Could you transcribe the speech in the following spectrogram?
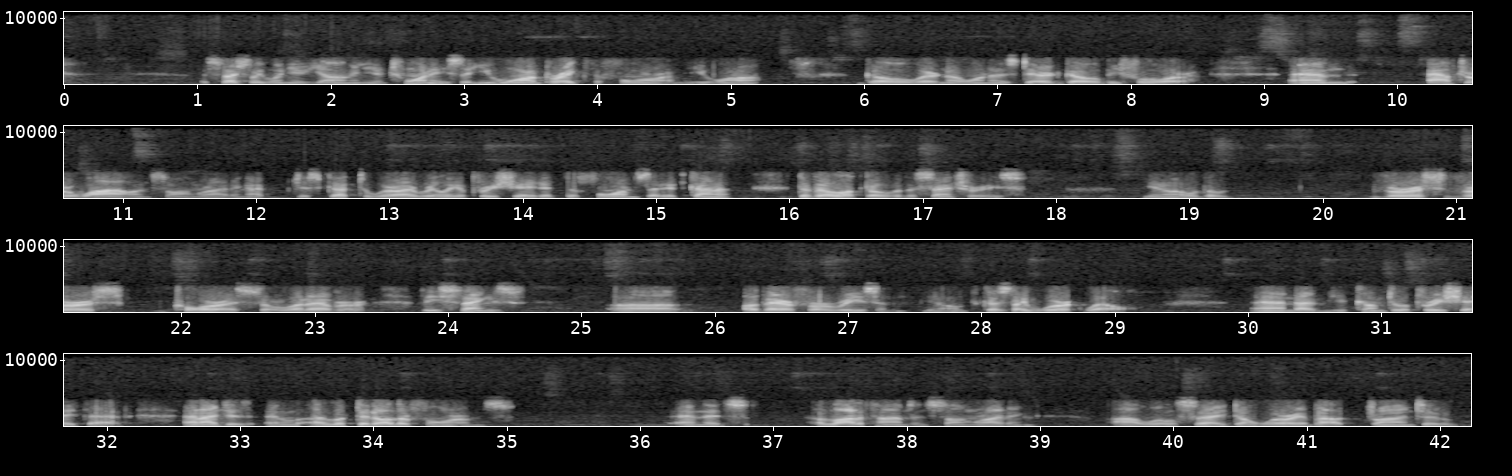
especially when you're young in your 20s that you want to break the form, you want to go where no one has dared go before. And after a while in songwriting, I just got to where I really appreciated the forms that it kind of developed over the centuries. You know, the verse, verse, chorus, or whatever. These things uh, are there for a reason, you know, because they work well, and uh, you come to appreciate that. And I just and I looked at other forms and it's a lot of times in songwriting, I will say, don't worry about trying to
